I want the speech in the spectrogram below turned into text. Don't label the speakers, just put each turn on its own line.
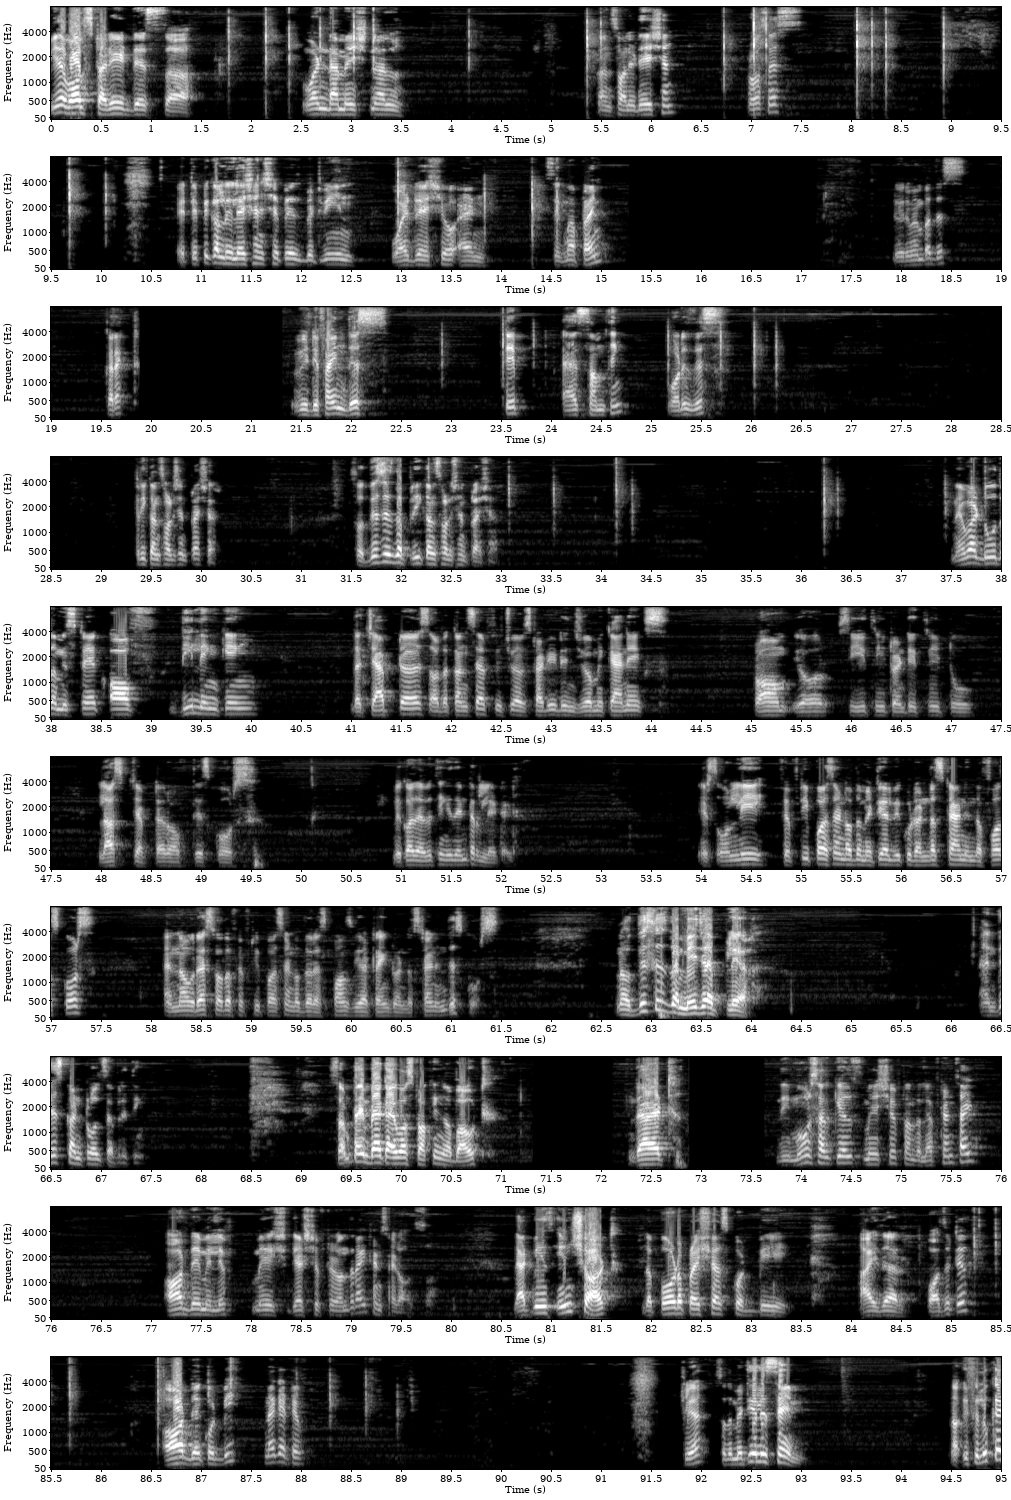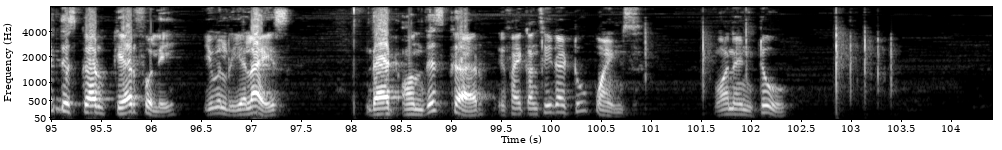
We have all studied this uh, one dimensional consolidation process. A typical relationship is between void ratio and sigma prime. Do you remember this? Correct? We define this tip as something. What is this? Pre-consolidation pressure. So, this is the pre-consolidation pressure. Never do the mistake of delinking the chapters or the concepts which you have studied in geomechanics from your CE 323 to last chapter of this course because everything is interrelated. It is only 50 percent of the material we could understand in the first course and now rest of the 50 percent of the response we are trying to understand in this course. Now this is the major player and this controls everything. Some time back I was talking about that the Mohr circles may shift on the left hand side or they may lift may get shifted on the right hand side also. That means in short the pore pressures could be either positive or they could be negative clear. So, the material is same. Now, if you look at this curve carefully you will realize that on this curve if I consider two points 1 and 2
